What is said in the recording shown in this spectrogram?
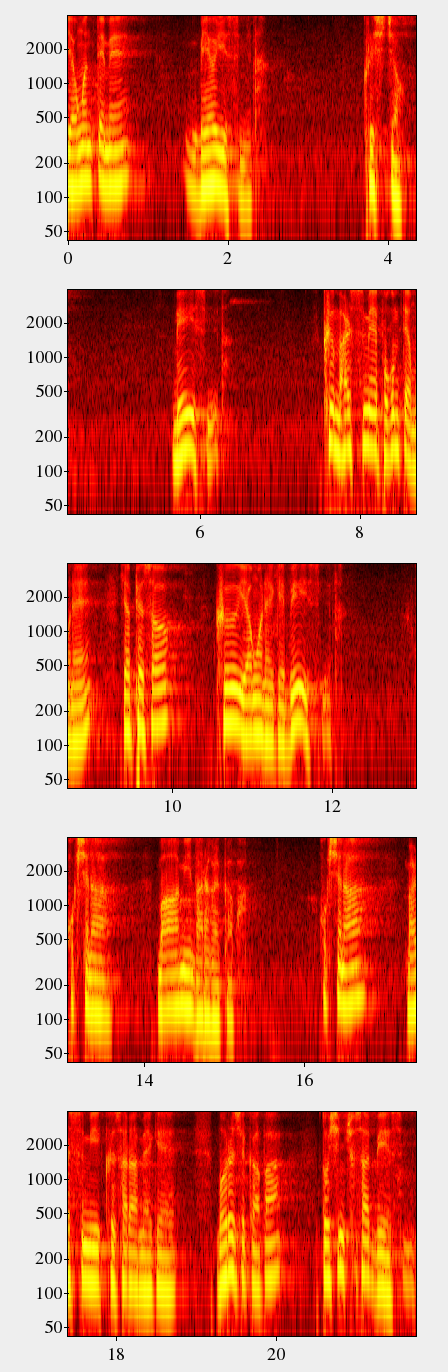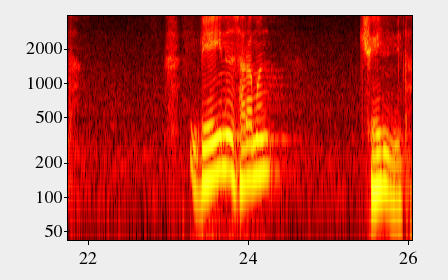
영혼 때문에 매여 있습니다. 그러시죠? 매여 있습니다. 그 말씀의 복음 때문에 옆에서 그 영혼에게 매여 있습니다. 혹시나 마음이 날아갈까봐, 혹시나 말씀이 그 사람에게 멀어질까봐 노심초사. 매여 있는 사람은 죄인입니다.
